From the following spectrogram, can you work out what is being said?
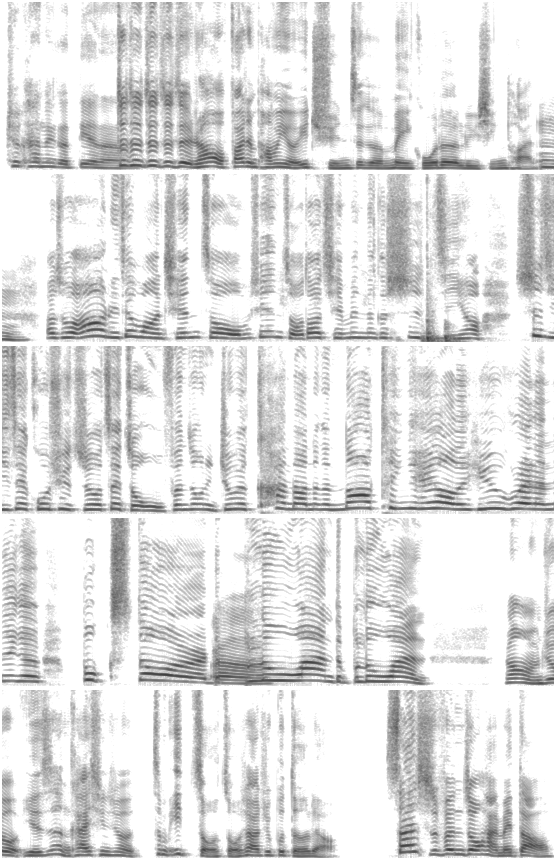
去看那个店啊！对对对对对。然后我发现旁边有一群这个美国的旅行团。嗯，他说：“啊，你再往前走，我们先走到前面那个市集哈。市集再过去之后，再走五分钟，你就会看到那个 Notting Hill 的 Hugh Grant 的那个 bookstore 的 Blue One 的 Blue One。然后我们就也是很开心，就这么一走走下去不得了，三十分钟还没到，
